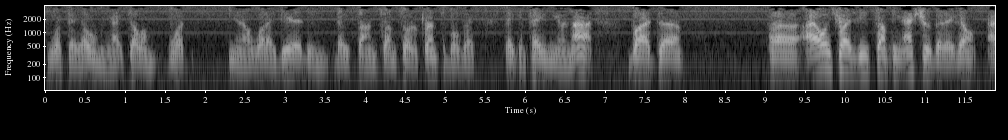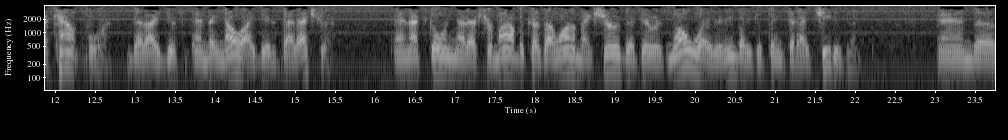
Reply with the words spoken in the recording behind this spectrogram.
what they owe me. I tell them what you know what I did, and based on some sort of principle that they can pay me or not. But uh, uh, I always try to do something extra that I don't account for. That I just and they know I did that extra, and that's going that extra mile because I want to make sure that there is no way that anybody could think that I cheated them. And uh,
